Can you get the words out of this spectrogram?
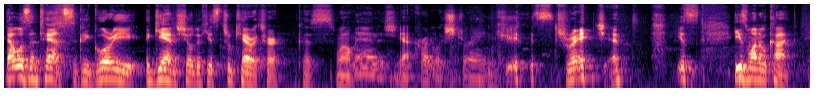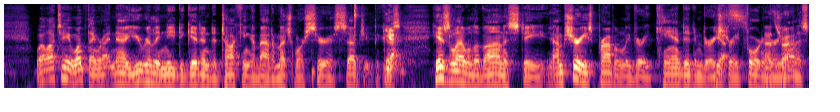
That was intense. Grigori again showed his true character because, well, Man is Yeah. incredibly strange. it's strange and he's he's one of a kind. Well, I'll tell you one thing right now, you really need to get into talking about a much more serious subject because Yeah. his level of honesty, I'm sure he's probably very candid and very Yes, straightforward and very right. honest.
